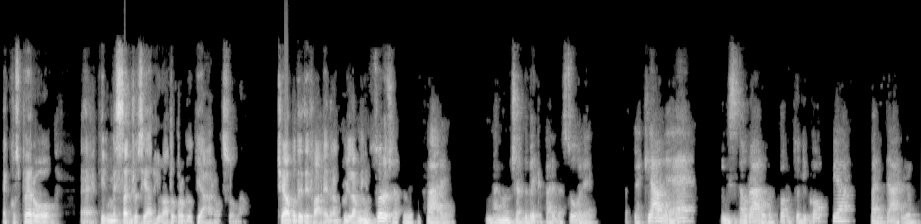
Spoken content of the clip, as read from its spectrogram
Ecco, spero eh, che il messaggio sia arrivato proprio chiaro, insomma. Ce la potete fare tranquillamente. Non solo ce la potete fare, ma non ce la dovete fare da sole. La chiave è instaurare un rapporto di coppia paritario.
